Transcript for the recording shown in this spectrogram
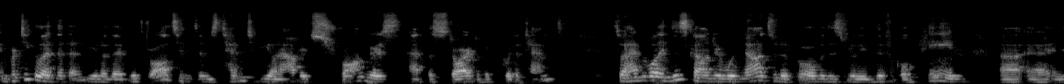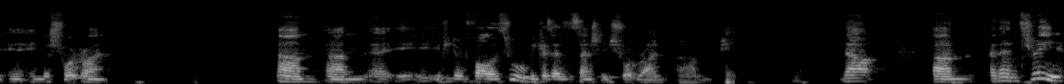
in particular that, that you know the withdrawal symptoms tend to be on average strongest at the start of a quit attempt, so a hyperbolic discounter would not sort of go over this really difficult pain in, in, the short run. um, um, uh, if you don't follow through because that's essentially short run um, pain. Now, um, and then three,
